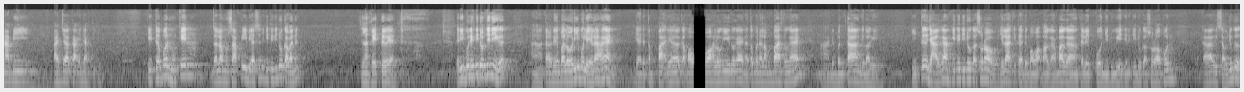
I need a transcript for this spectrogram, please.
Nabi ajar kaedah tidur. Kita pun mungkin dalam musafir biasanya kita tidur kat mana? Dalam kereta kan. Jadi boleh tidur macam ni ke? Ha, kalau dia balori boleh lah kan. Dia ada tempat dia kat bawah lori tu kan ataupun dalam bas tu kan. Ha, dia bentang dia baring. Kita jarang kita tidur kat surau. Jelah kita ada bawa barang-barang, telefonnya, duit nak tidur kat surau pun uh, risau juga.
